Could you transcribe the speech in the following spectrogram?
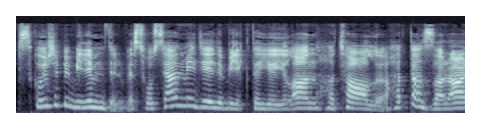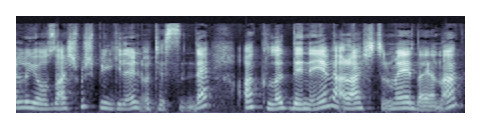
Psikoloji bir bilimdir ve sosyal medya ile birlikte yayılan hatalı hatta zararlı yozlaşmış bilgilerin ötesinde akla, deneye ve araştırmaya dayanan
